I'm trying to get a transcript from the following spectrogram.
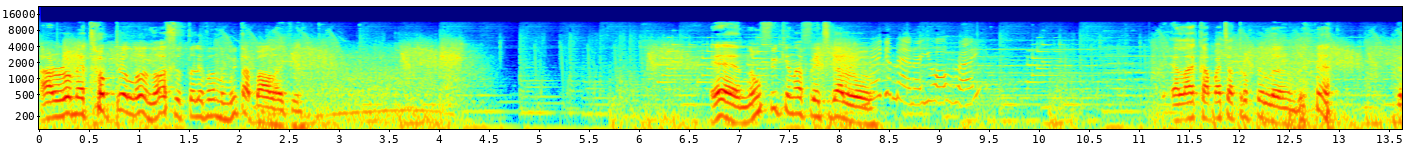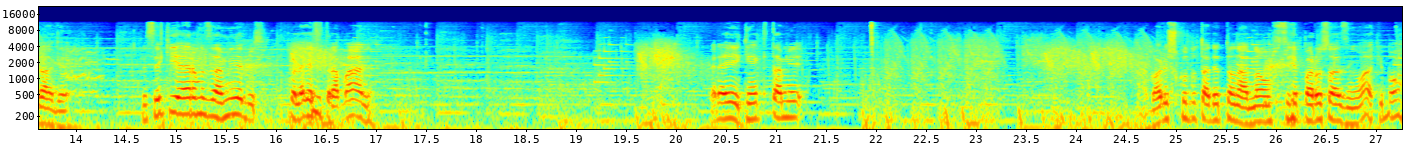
A, Ro me atropelou. Nossa, eu tô levando muita bala aqui. É, não fique na frente da Ro. Ela acaba te atropelando. Droga. Pensei que éramos amigos, colegas de trabalho. Pera aí, quem é que tá me... Agora o escudo tá detonado. Não, se reparou sozinho. Ah, que bom.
